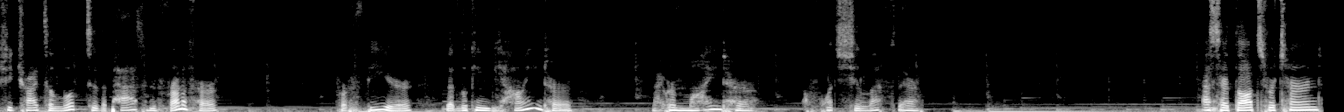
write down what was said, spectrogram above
She tried to look to the path in front of her for fear that looking behind her might remind her of what she left there. As her thoughts returned,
